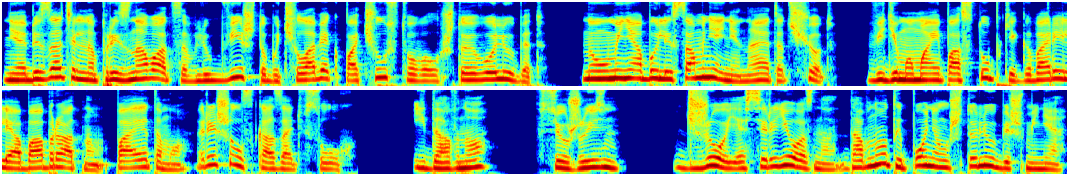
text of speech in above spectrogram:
Не обязательно признаваться в любви, чтобы человек почувствовал, что его любят. Но у меня были сомнения на этот счет. Видимо, мои поступки говорили об обратном, поэтому решил сказать вслух. И давно? Всю жизнь? Джо, я серьезно. Давно ты понял, что любишь меня?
